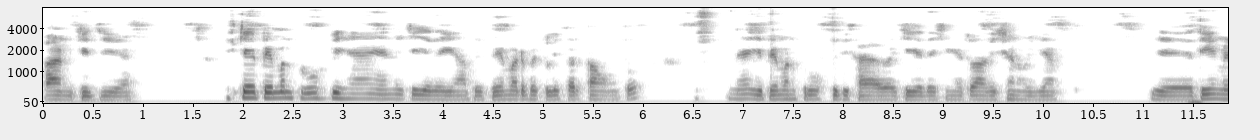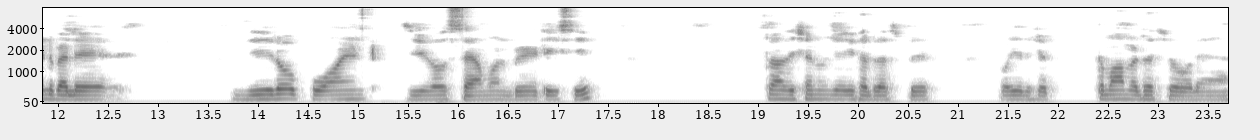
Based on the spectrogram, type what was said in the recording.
earn कीजिए। इसके पेमेंट प्रूफ भी हैं, यानी कि ये देखिए यहाँ पे पेमेंट पे क्लिक करता हूँ तो इसने ये पेमेंट प्रूफ भी दिखाया हुआ है कि ये देखेंगे ट्रांजेक्शन हुई है। ये तीन मिनट पहले zero point zero seven B T C transaction हुई है इस एड्रेस पे। और ये देखिए, तमाम एड्रेस शो हो रहे हैं।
